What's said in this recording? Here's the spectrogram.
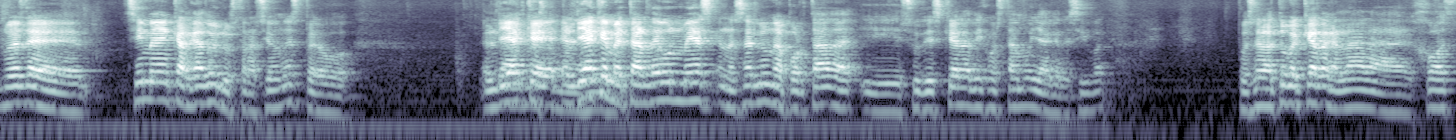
No es de... sí me ha encargado ilustraciones, pero el día que el día de- que me tardé un mes en hacerle una portada y su disquera dijo está muy agresiva, pues se la tuve que regalar a Jos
